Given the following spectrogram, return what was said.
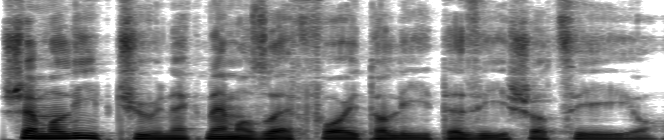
sem a lépcsőnek nem az e fajta létezés a célja.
